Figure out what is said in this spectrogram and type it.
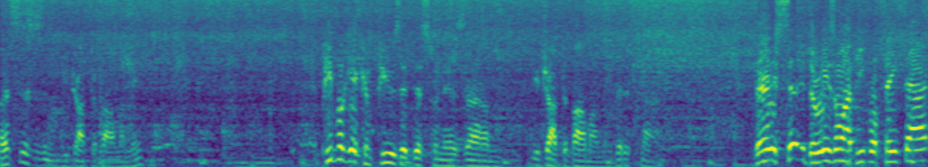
No, this isn't you dropped a bomb on me. People get confused that this one is um, you dropped a bomb on me, but it's not. Very the reason why people think that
